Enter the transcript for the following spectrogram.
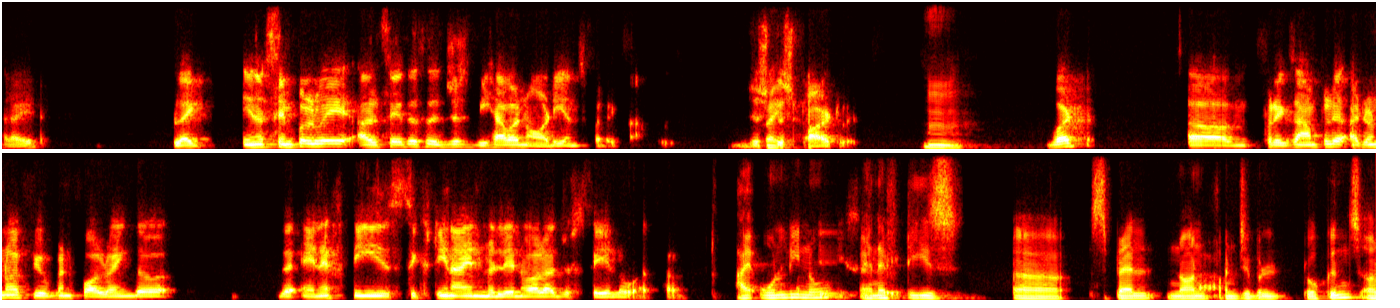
right? Like in a simple way, I'll say this is just we have an audience, for example, just to start with. Hmm. But um, for example, I don't know if you've been following the the NFTs 69 million wala jo sale hua tha. I only know NFTs uh, spell non-fungible yeah. tokens or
